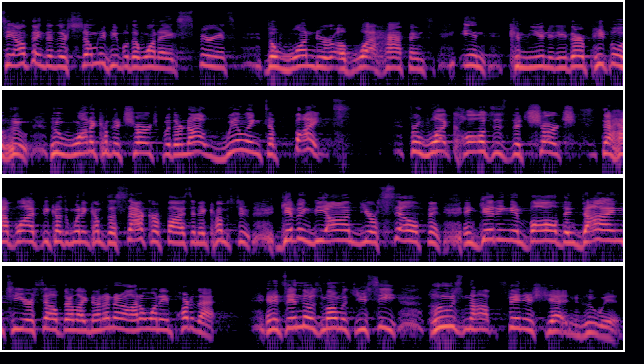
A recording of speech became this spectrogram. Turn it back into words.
See, I think that there's so many people that want to experience the wonder of what happens in community. There are people who, who want to come to church, but they're not willing to fight for what causes the church to have life because when it comes to sacrifice and it comes to giving beyond yourself and, and getting involved and dying to yourself, they're like, no, no, no, I don't want any part of that. And it's in those moments you see who's not finished yet and who is.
